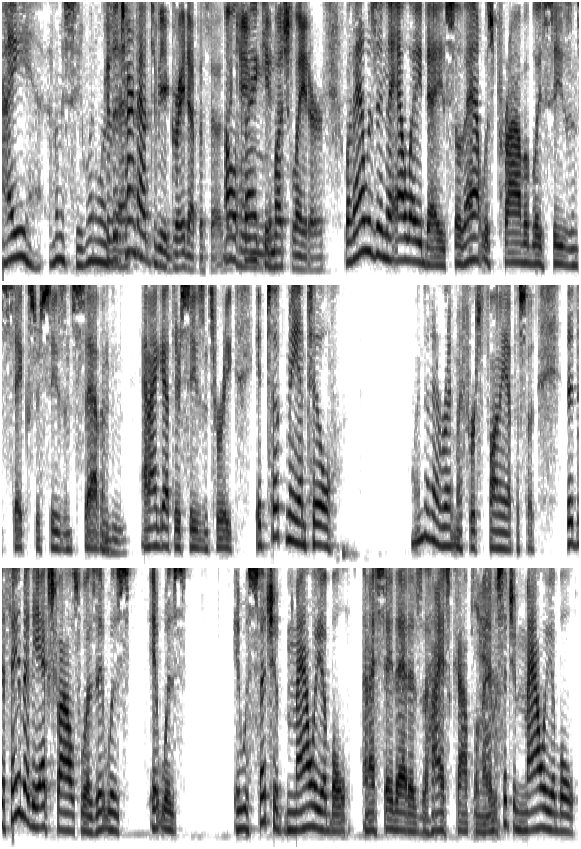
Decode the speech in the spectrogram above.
I let me see when was Because it turned out to be a great episode. That Oh, came thank you. Much later. Well, that was in the LA days, so that was probably season six or season 7 Mm-hmm. and I got there season three. It took me until when did I write my first funny episode? The the thing about the X Files was it was it was it was such a malleable, and I say that as the highest compliment. It was such a malleable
